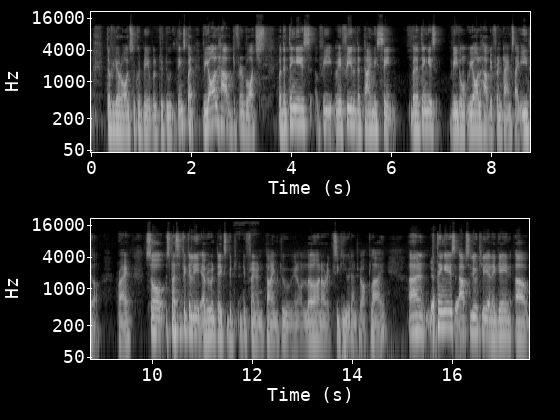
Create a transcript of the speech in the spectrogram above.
that we are also could be able to do the things. But we all have different watches. But the thing is we we feel the time is same. But the thing is we don't we all have different times either right? So specifically everyone takes a bit different time to you know learn or execute and to apply and Yeah, the thing is absolutely and again uh,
